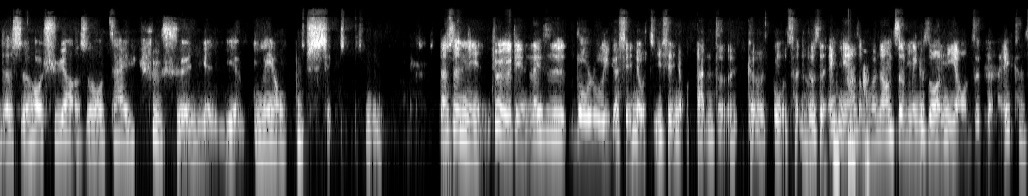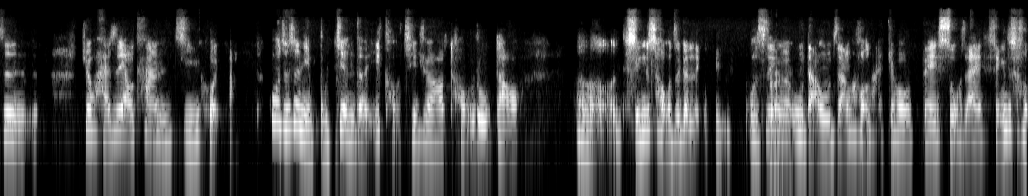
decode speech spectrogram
的时候需要的时候再去学也，也也没有不行。嗯，但是你就有点类似落入一个先有鸡先有蛋的一个过程，就是哎，你要怎么样证明说你有这个？哎，可是就还是要看机会吧。或者是你不见得一口气就要投入到呃薪酬这个领域。我是因为误打误撞，后来就被锁在薪酬，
